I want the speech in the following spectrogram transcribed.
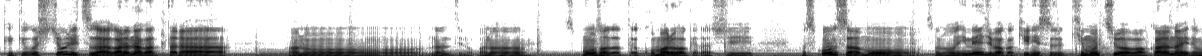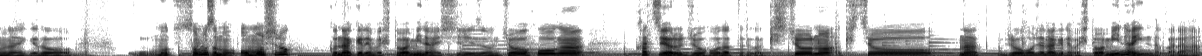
ー、結局視聴率が上がらなかったらあの何、ー、て言うのかなスポンサーだって困るわけだしスポンサーもそのイメージばっか気にする気持ちはわからないでもないけどもそもそも面白くなければ人は見ないしその情報が価値ある情報だったりとか貴重な貴重な情報じゃなければ人は見ないんだから、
